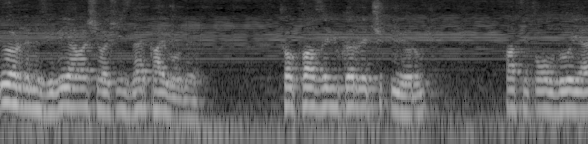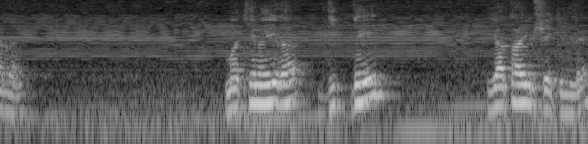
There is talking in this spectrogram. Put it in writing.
Gördüğünüz gibi yavaş yavaş izler kayboluyor. Çok fazla yukarıda çıkmıyorum. Hafif olduğu yerden. Makinayı da dik değil, yatay bir şekilde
